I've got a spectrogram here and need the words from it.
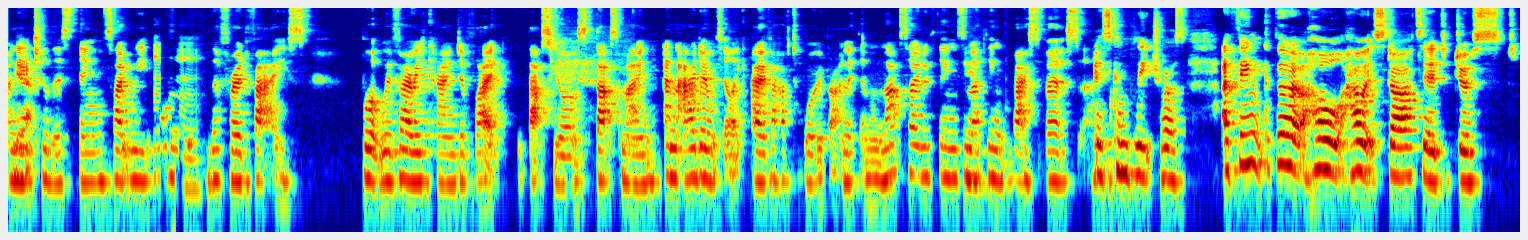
on Yeah. each other's things. Like we Mhm. the for advice, but we're very kind of like, that's yours, that's mine, and I don't feel like I ever have to worry about anything on that side of things, and I think vice versa. It's complete trust. I think the whole how it started just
